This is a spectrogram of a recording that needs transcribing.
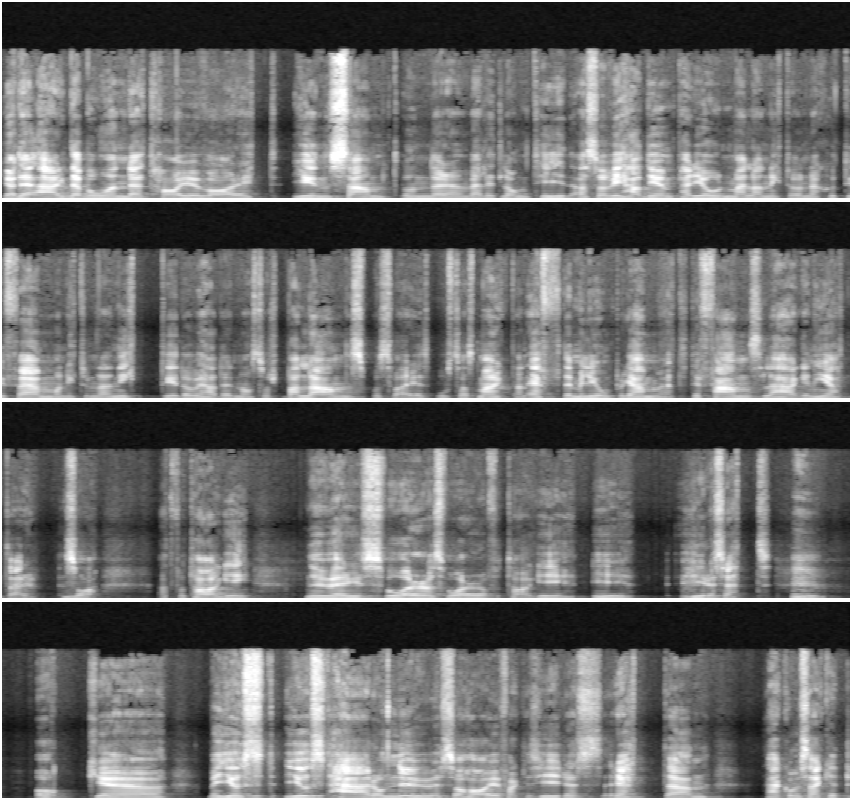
Ja, det ägda boendet har ju varit gynnsamt under en väldigt lång tid. Alltså, vi hade ju en period mellan 1975 och 1990 då vi hade någon sorts balans på Sveriges bostadsmarknad efter miljonprogrammet. Det fanns lägenheter mm. så, att få tag i. Nu är det ju svårare och svårare att få tag i, i hyresrätt. Mm. Och, eh, men just, just här och nu så har ju faktiskt hyresrätten här kommer säkert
